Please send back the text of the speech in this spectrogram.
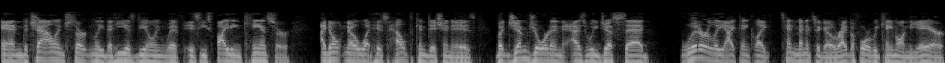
And the challenge certainly that he is dealing with is he's fighting cancer. I don't know what his health condition is, but Jim Jordan, as we just said, literally, I think like 10 minutes ago, right before we came on the air,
